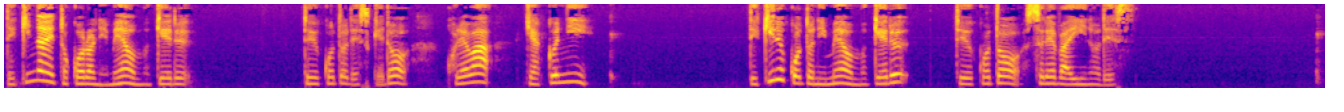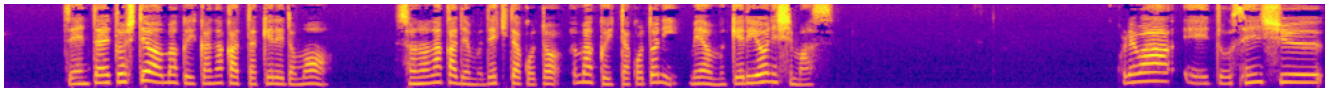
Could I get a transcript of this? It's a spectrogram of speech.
できないところに目を向けるということですけど、これは逆に、できることに目を向けるということをすればいいのです。全体としてはうまくいかなかったけれども、その中でもできたこと、うまくいったことに目を向けるようにします。これは、えっ、ー、と、先週、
